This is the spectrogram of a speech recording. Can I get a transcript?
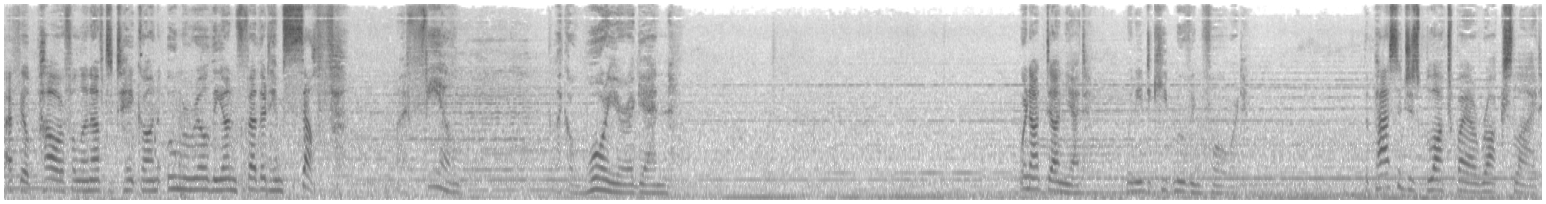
I feel powerful enough to take on Umaril the Unfeathered himself. I feel... like a warrior again. We're not done yet. We need to keep moving forward. The passage is blocked by a rock slide.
